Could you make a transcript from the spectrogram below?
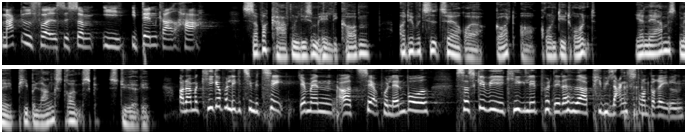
magtudfoldelse, som I i den grad har. Så var kaffen ligesom hældt i koppen, og det var tid til at røre godt og grundigt rundt. Ja, nærmest med Pippi Langstrømsk styrke. Og når man kigger på legitimitet jamen, og ser på landbruget, så skal vi kigge lidt på det, der hedder Pippi Langstrømpe-reglen.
